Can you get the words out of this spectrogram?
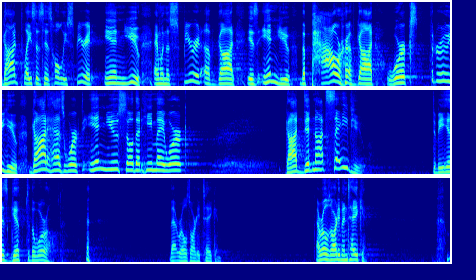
God places His Holy Spirit in you. And when the Spirit of God is in you, the power of God works through you. God has worked in you so that He may work God did not save you to be his gift to the world. that role's already taken. That role's already been taken.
